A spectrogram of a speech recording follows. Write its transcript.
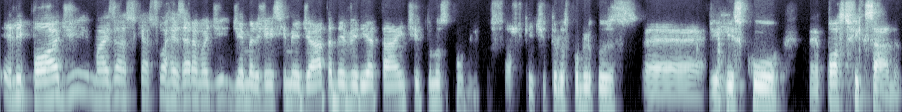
ele pode, mas acho que a sua reserva de, de emergência imediata deveria estar em títulos públicos. Acho que títulos públicos é, de risco é, pós-fixado,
